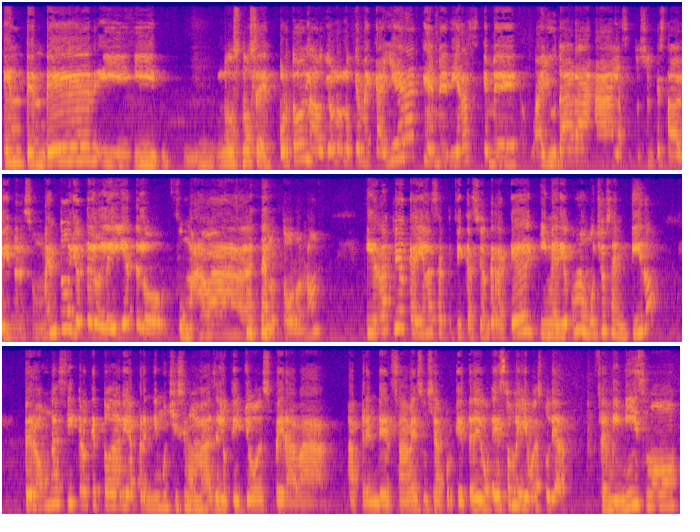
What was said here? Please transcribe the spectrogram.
entender y, no, sé, por todos lados, yo lo, que me cayera, que me dieras, que me ayudara a la situación que estaba viendo en ese momento, yo te lo leía, te lo fumaba, te lo todo, ¿no? Y rápido caí en la certificación de Raquel y me dio como mucho sentido, pero aún así creo que todavía aprendí muchísimo más de lo que yo esperaba aprender, ¿sabes? O sea, porque te digo, esto me llevó a estudiar feminismo.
